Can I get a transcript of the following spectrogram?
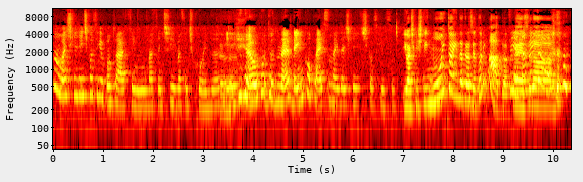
Não, acho que a gente conseguiu pontuar, assim, bastante, bastante coisa. Uhum. E é um conteúdo, né, bem complexo, mas acho que a gente conseguiu, sim. E eu acho que a gente tem muito ainda a trazer. Eu tô animada. Sim, pra eu também Acho que a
